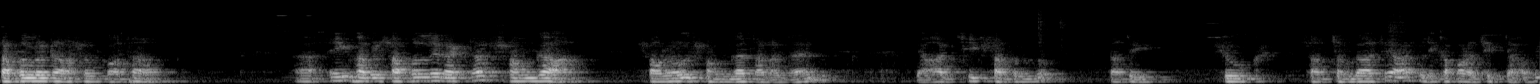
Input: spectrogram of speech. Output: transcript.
সাফল্যটা আসল কথা এইভাবে সাফল্যের একটা সংজ্ঞা, সরল সংজ্ঞা তারা দেন যে আর্থিক সাফল্য তাতেই সুখ, স্বাচ্ছন্দ্য আছে আর লেখাপড়া শিখতে হবে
